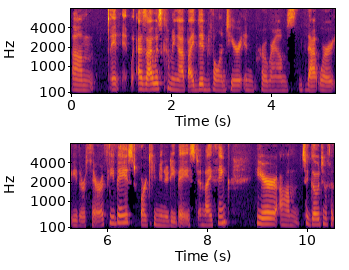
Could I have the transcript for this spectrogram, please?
Um, it, as I was coming up, I did volunteer in programs that were either therapy based or community based. And I think here um, to go to f-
